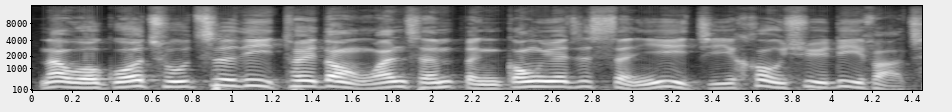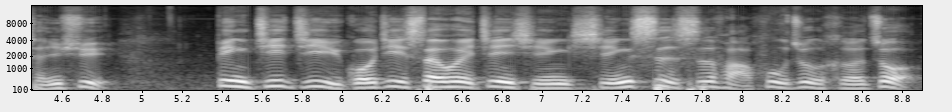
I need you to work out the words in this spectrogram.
那我国除致力推动完成本公约之审议及后续立法程序，并积极与国际社会进行刑事司法互助合作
